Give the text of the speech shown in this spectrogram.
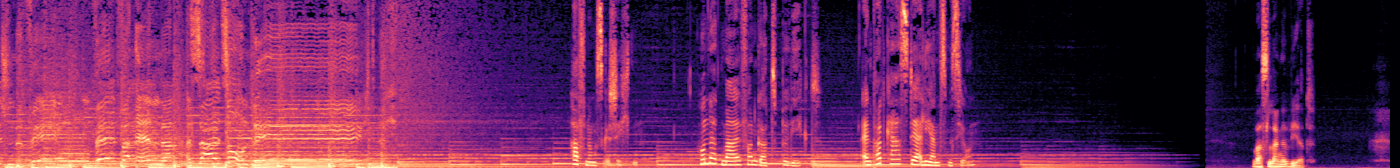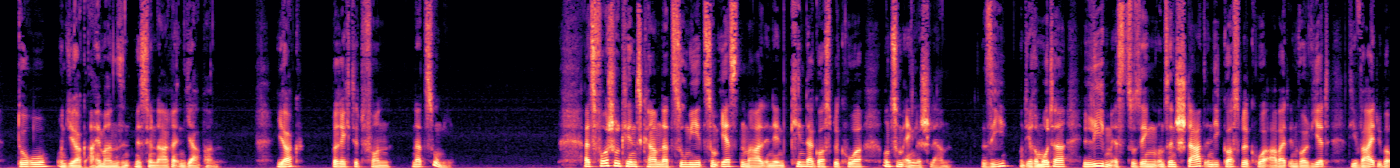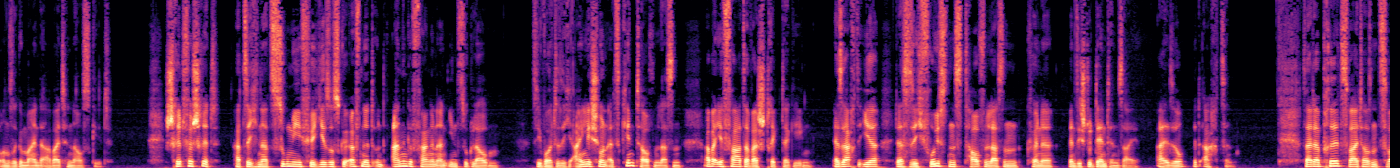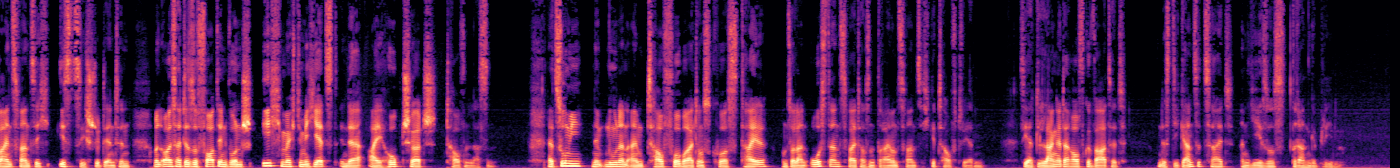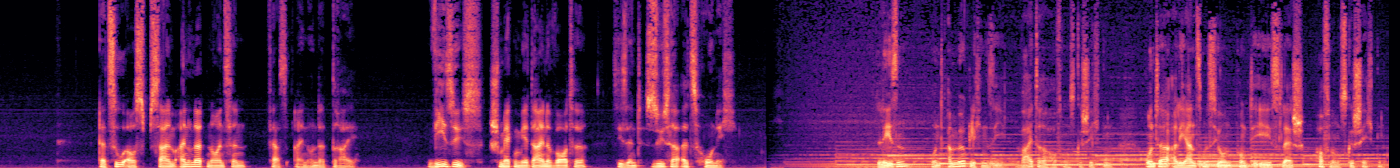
Menschen bewegen, Welt verändern als Salz und Licht. Hoffnungsgeschichten. Hundertmal von Gott bewegt. Ein Podcast der Allianzmission. Was lange währt. Doro und Jörg Eimann sind Missionare in Japan. Jörg berichtet von Natsumi. Als Vorschulkind kam Natsumi zum ersten Mal in den Kindergospelchor und zum Englischlernen. Sie und ihre Mutter lieben es zu singen und sind stark in die Gospelchorarbeit involviert, die weit über unsere Gemeindearbeit hinausgeht. Schritt für Schritt hat sich Natsumi für Jesus geöffnet und angefangen an ihn zu glauben. Sie wollte sich eigentlich schon als Kind taufen lassen, aber ihr Vater war strikt dagegen. Er sagte ihr, dass sie sich frühestens taufen lassen könne, wenn sie Studentin sei, also mit 18. Seit April 2022 ist sie Studentin und äußerte sofort den Wunsch, ich möchte mich jetzt in der I Hope Church taufen lassen. Natsumi nimmt nun an einem Taufvorbereitungskurs teil und soll an Ostern 2023 getauft werden. Sie hat lange darauf gewartet und ist die ganze Zeit an Jesus drangeblieben. Dazu aus Psalm 119, Vers 103. Wie süß schmecken mir deine Worte, sie sind süßer als Honig. Lesen und ermöglichen Sie weitere Hoffnungsgeschichten unter allianzmission.de slash Hoffnungsgeschichten.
